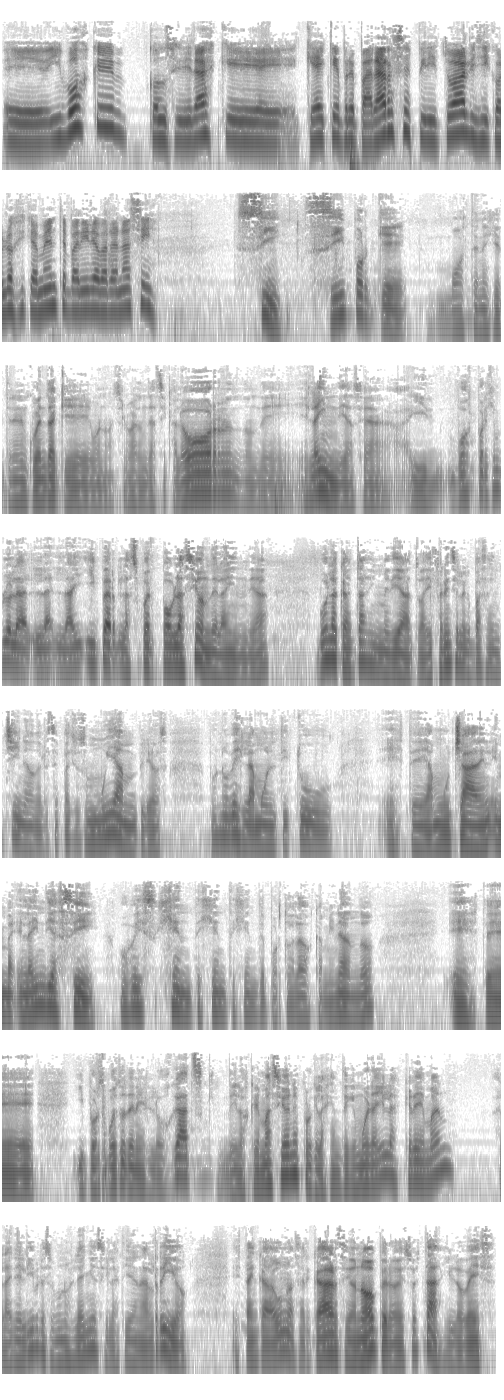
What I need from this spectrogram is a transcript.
¿Y vos qué considerás que, que hay que prepararse espiritual y psicológicamente para ir a Varanasi? Sí, sí, porque vos tenés que tener en cuenta que, bueno, es un lugar donde hace calor, donde es la India, o sea, y vos, por ejemplo, la, la, hiper, la superpoblación de la India, vos la captás de inmediato, a diferencia de lo que pasa en China, donde los espacios son muy amplios, vos no ves la multitud este, amuchada, en, en, la India sí, vos ves gente, gente, gente por todos lados caminando, este, y por supuesto tenés los gats de las cremaciones, porque la gente que muere ahí las creman al aire libre, son unos leños y las tiran al río está en cada uno acercarse o no, pero eso está y lo ves.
